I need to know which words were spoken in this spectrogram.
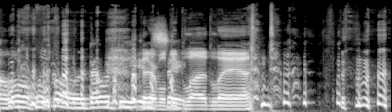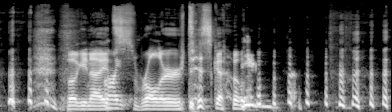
Oh, that would be there will insane. be Bloodland. Boogie Nights, roller disco. the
